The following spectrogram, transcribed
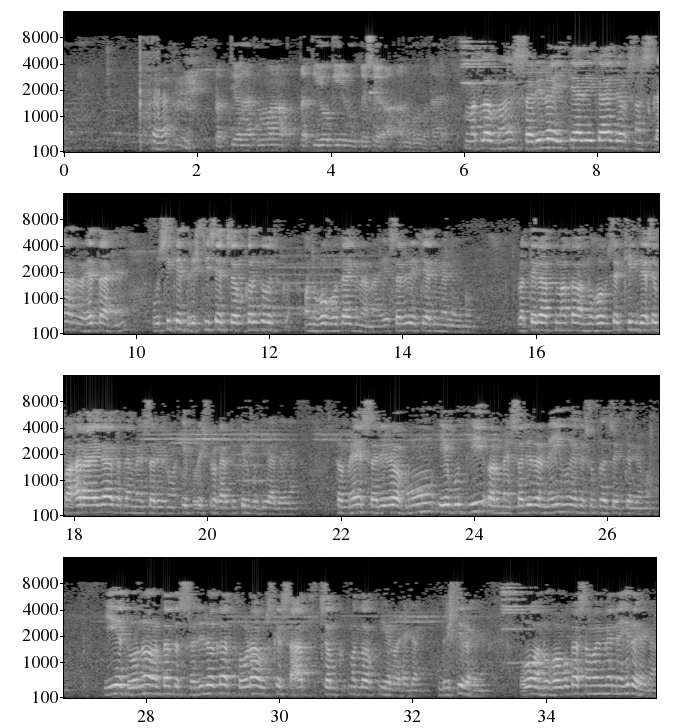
प्रत्यगात्मा प्रतियोगी रूप से अनुभव होता है। मतलब शरीर इत्यादि का जब संस्कार रहता है उसी के दृष्टि से चल करके अनुभव होता है कि ना ना ये शरीर इत्यादि में नहीं हूँ। प्रत्येगात्मा का अनुभव से ठीक जैसे बाहर आएगा कहते मैं शरीर हूँ। इस प्रकार की फिर बुद्धि आ जाएगा। तो मैं शरीर हूँ ये बुद्धि और मैं शरीर नहीं हूँ एक शुद्ध चैतन्य हूँ। ये दोनों अर्थात तो शरीर का थोड़ा उसके साथ चल मतलब ये रहेगा, दृष्टि रहेगा। वो अनुभव का समय में नहीं रहेगा,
